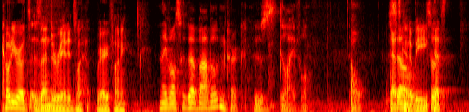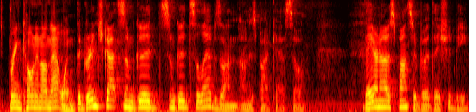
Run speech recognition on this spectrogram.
Cody Rhodes is underrated. Very funny. And they've also got Bob Odenkirk, who's delightful. Oh, that's So- gonna be so- that's bring Conan on that one. The Grinch got some good some good celebs on on his podcast, so they are not a sponsor, but they should be.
